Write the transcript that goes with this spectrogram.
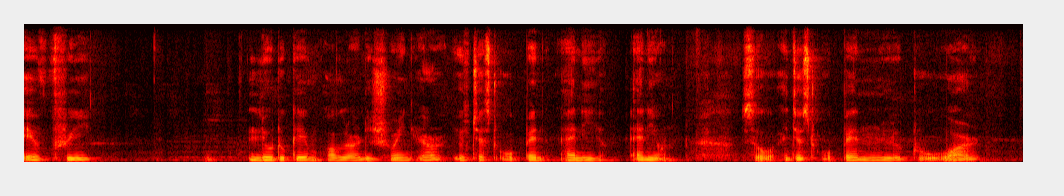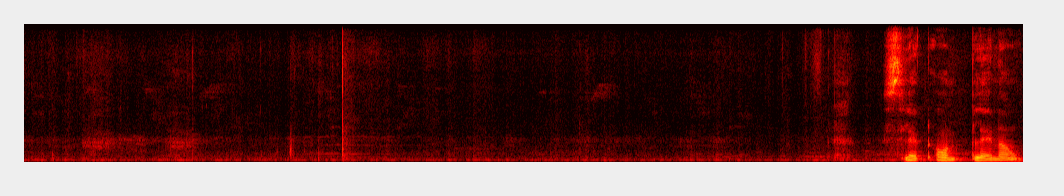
every ludo game already showing here. You just open any any one so I just open Ludo World select on play now.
